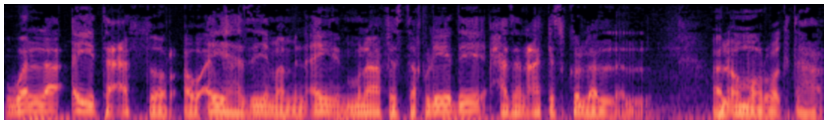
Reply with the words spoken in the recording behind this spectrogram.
ولا أي تعثر أو أي هزيمة من أي منافس تقليدي حتنعكس كل الأمور وقتها؟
